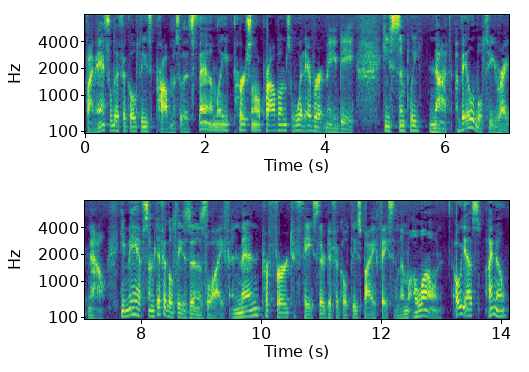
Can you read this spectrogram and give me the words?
financial difficulties, problems with his family, personal problems, whatever it may be. He's simply not available to you right now. He may have some difficulties in his life, and men prefer to face their difficulties by facing them alone. Oh, yes, I know.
